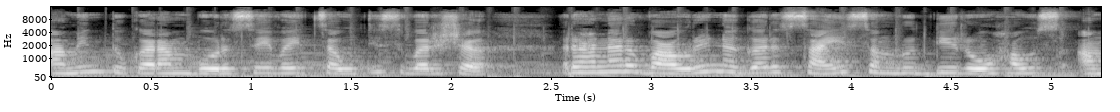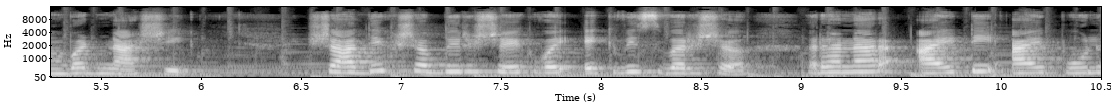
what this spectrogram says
अमीन तुकाराम बोरसे वय चौतीस वर्ष राहणार वावरीनगर साई समृद्धी रो हाऊस अंबड नाशिक. शादिक शब्बीर शेख वय एकवीस वर्ष राहणार आय टी आय पूल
